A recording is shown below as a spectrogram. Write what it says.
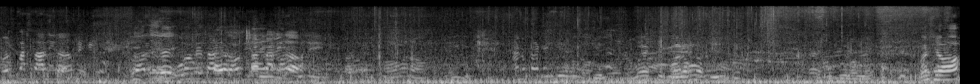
Pas tali lah. Tali, kurang tali, tali lah. Anu kaki. Wes bolong lagi. Wes ya.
